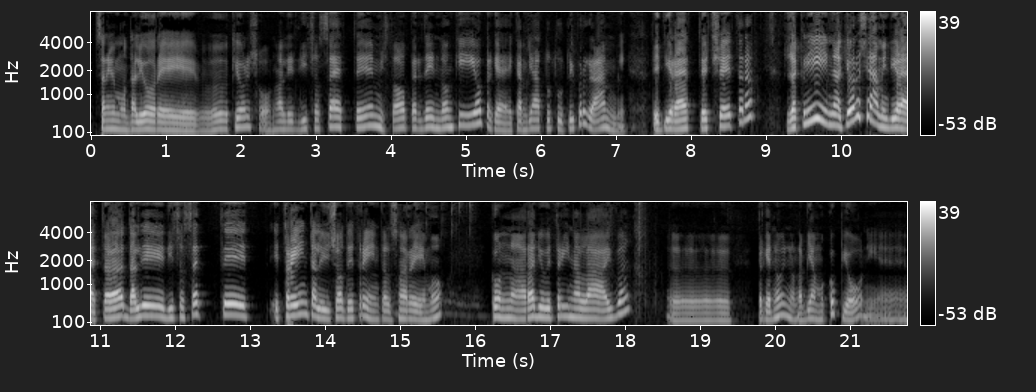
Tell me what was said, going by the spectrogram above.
saremo dalle ore, uh, che ore sono? Alle 17, mi sto perdendo anch'io perché è cambiato tutto i programmi, le dirette eccetera. Jacqueline, a che ore siamo in diretta? Dalle 17 e 30 alle 18.30 al Sanremo con Radio Vetrina Live eh, perché noi non abbiamo copioni eh.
